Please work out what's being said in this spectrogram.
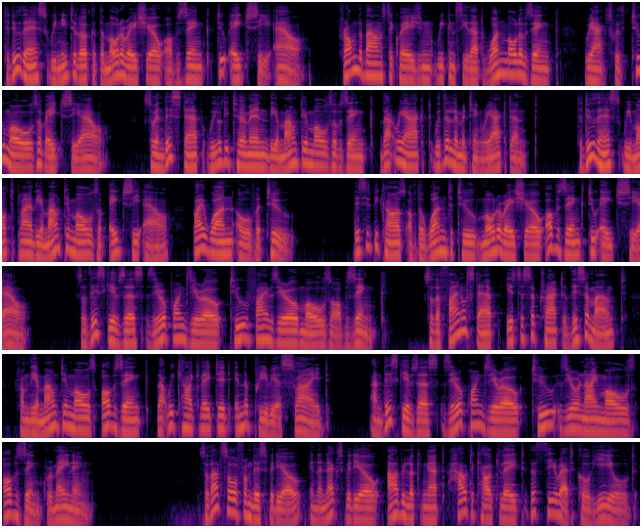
To do this, we need to look at the molar ratio of zinc to HCl. From the balanced equation, we can see that 1 mole of zinc reacts with 2 moles of HCl. So in this step, we'll determine the amount in moles of zinc that react with the limiting reactant. To do this, we multiply the amount in moles of HCl by 1 over 2. This is because of the 1 to 2 molar ratio of zinc to HCl. So this gives us 0.0250 moles of zinc. So the final step is to subtract this amount from the amount in moles of zinc that we calculated in the previous slide. And this gives us 0.0209 moles of zinc remaining. So that's all from this video. In the next video, I'll be looking at how to calculate the theoretical yield.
